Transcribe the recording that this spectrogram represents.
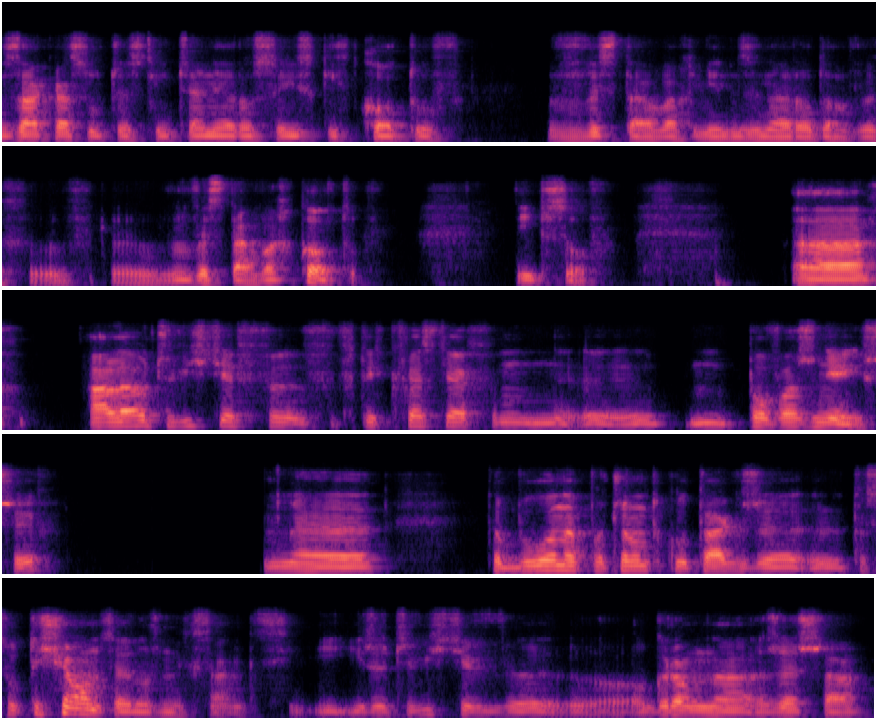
zakaz uczestniczenia rosyjskich kotów w wystawach międzynarodowych, w wystawach kotów i psów. Ale oczywiście w, w tych kwestiach mm, y, poważniejszych e, to było na początku tak, że y, to są tysiące różnych sankcji i, i rzeczywiście ogromna rzesza,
